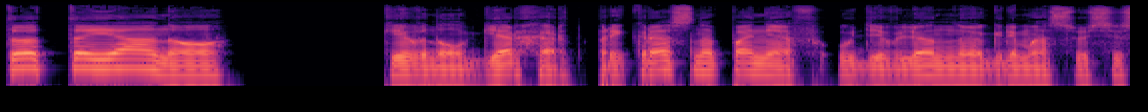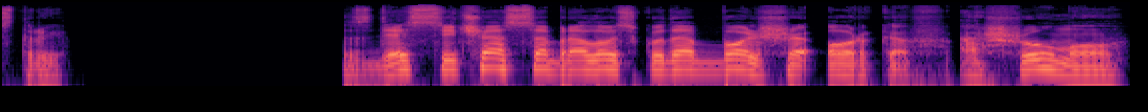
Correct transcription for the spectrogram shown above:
то-то и оно», — кивнул Герхард, прекрасно поняв удивленную гримасу сестры. Здесь сейчас собралось куда больше орков, а шуму,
